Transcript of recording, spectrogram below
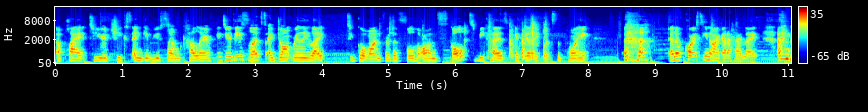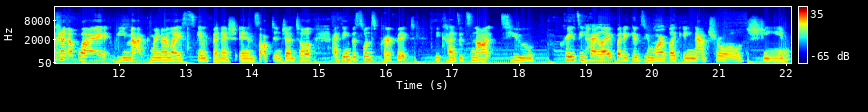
apply it to your cheeks and give you some color. I do these looks, I don't really like to go on for the full on sculpt because I feel like what's the point? and of course, you know, I gotta highlight. I'm gonna apply the MAC Mineralized Skin Finish in Soft and Gentle. I think this one's perfect because it's not too crazy highlight, but it gives you more of like a natural sheen.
